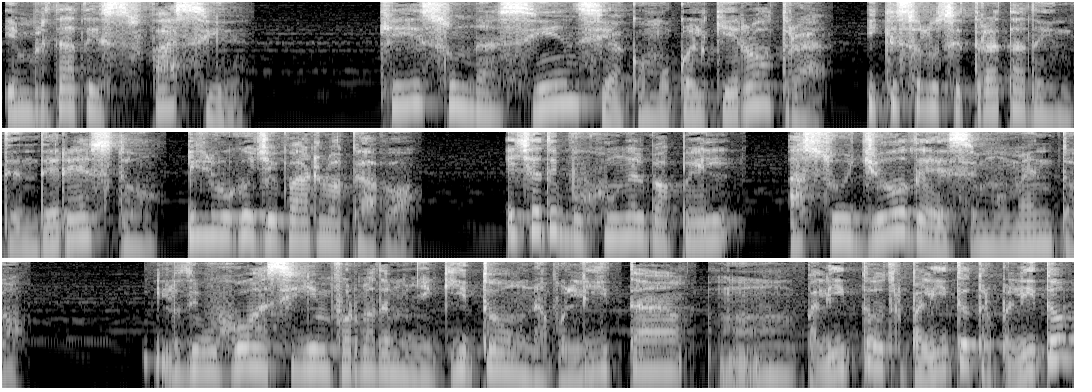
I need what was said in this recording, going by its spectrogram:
en verdad es fácil, que es una ciencia como cualquier otra y que solo se trata de entender esto y luego llevarlo a cabo. Ella dibujó en el papel a su yo de ese momento. Lo dibujó así en forma de muñequito, una bolita, un palito, otro palito, otro palito.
